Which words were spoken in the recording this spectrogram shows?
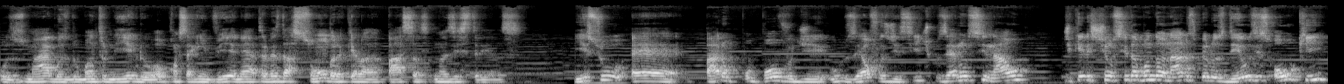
os magos do manto negro ou conseguem ver, né, através da sombra que ela passa nas estrelas. Isso é para o, povo de os elfos de Cíticos era um sinal de que eles tinham sido abandonados pelos deuses ou que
